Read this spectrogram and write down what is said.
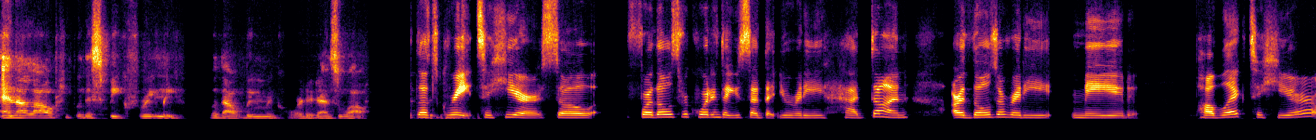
and allow people to speak freely without being recorded as well. That's great to hear. So, for those recordings that you said that you already had done, are those already made public to hear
